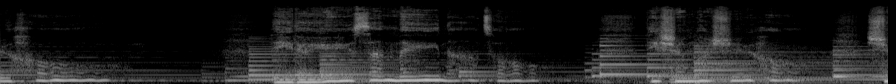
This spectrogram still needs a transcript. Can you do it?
时候，你的雨伞没拿走，你什么时候学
